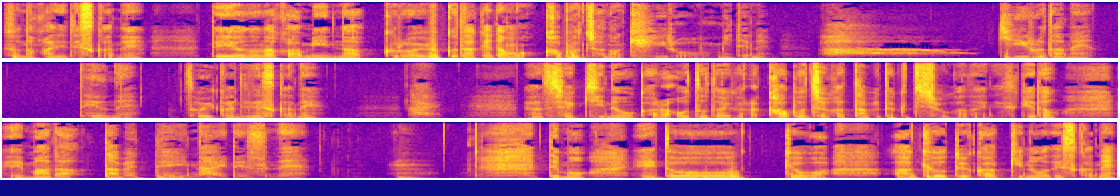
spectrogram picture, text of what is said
そんな感じですかね。で、世の中みんな黒い服だけども、かぼちゃの黄色を見てね、はあ、黄色だね。っていうね、そういう感じですかね。はい。私は昨日から一昨日からかぼちゃが食べたくてしょうがないですけど、えー、まだ食べていないですね。うん。でも、えっ、ー、と、今日は、あ、今日というか昨日ですかね、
